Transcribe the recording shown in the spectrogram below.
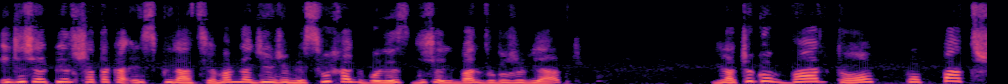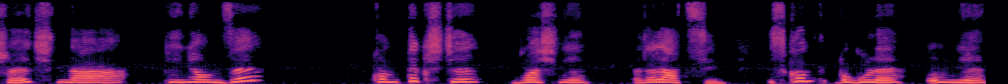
I dzisiaj pierwsza taka inspiracja. Mam nadzieję, że mnie słychać, bo jest dzisiaj bardzo duży wiatr. Dlaczego warto popatrzeć na pieniądze w kontekście właśnie relacji? I skąd w ogóle u mnie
